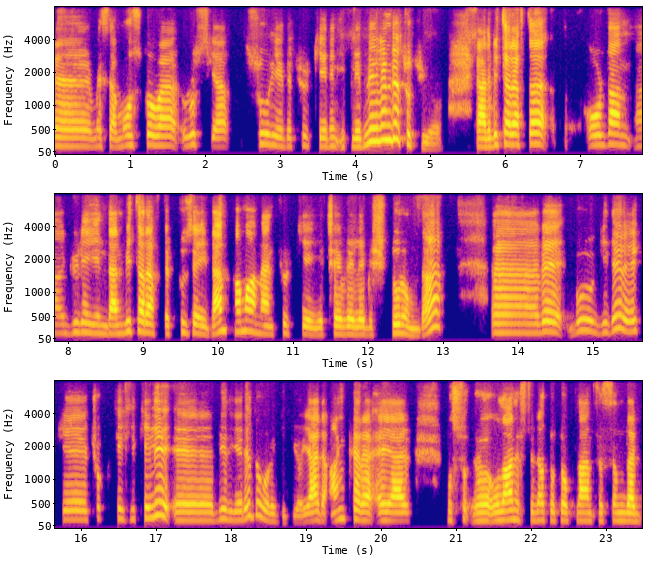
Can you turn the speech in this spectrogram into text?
e, mesela Moskova, Rusya Suriye'de Türkiye'nin iplerini elinde tutuyor. Yani bir tarafta oradan e, güneyinden bir tarafta kuzeyden tamamen Türkiye'yi çevrelemiş durumda. Ee, ve bu giderek e, çok tehlikeli e, bir yere doğru gidiyor. Yani Ankara eğer bu e, olağanüstü NATO toplantısında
